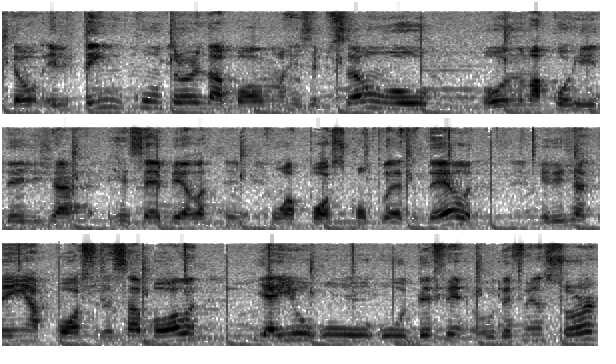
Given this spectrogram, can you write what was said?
então ele tem o controle da bola numa recepção ou ou numa corrida ele já recebe ela com, com a posse completa dela, ele já tem a posse dessa bola e aí o, o, o, defen o defensor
